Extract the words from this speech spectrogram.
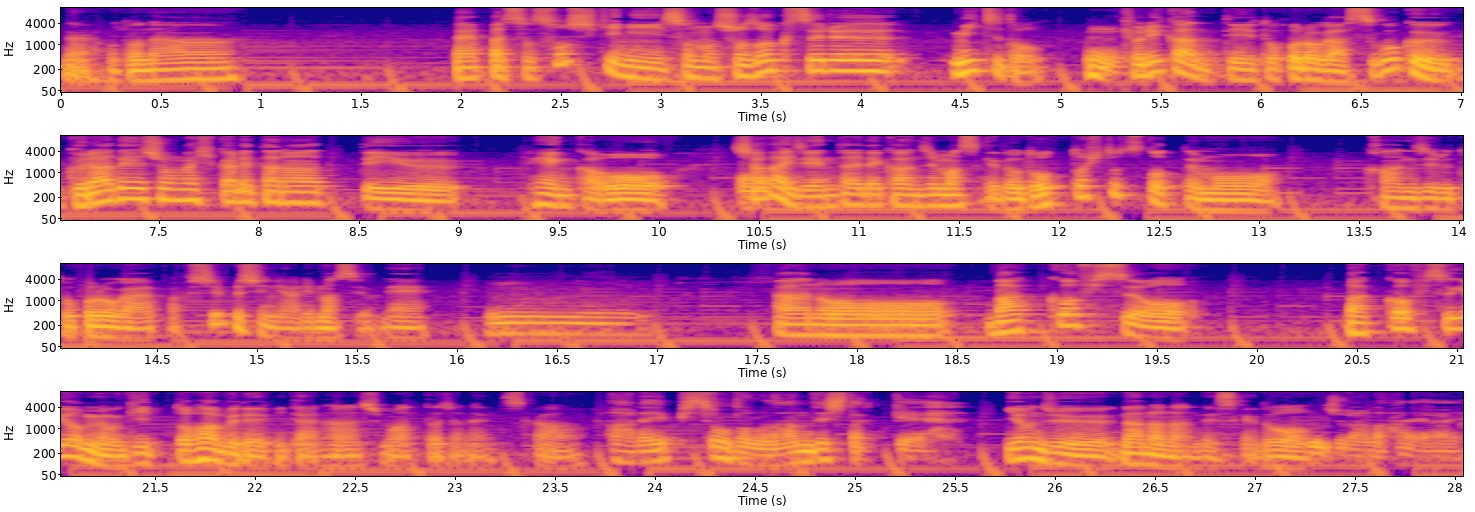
なるほどな。やっぱり組織にその所属する密度、うん距離感っていうところがすごくグラデーションが引かれたなっていう変化を社会全体で感じますけど、ドット一つとっても感じるところがやっぱ節々にありますよね。うーん。あのバックオフィスをバックオフィス業務を GitHub でみたいな話もあったじゃないですか。あれエピソードの何でしたっけ？47なんですけど、?47、はいはい。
